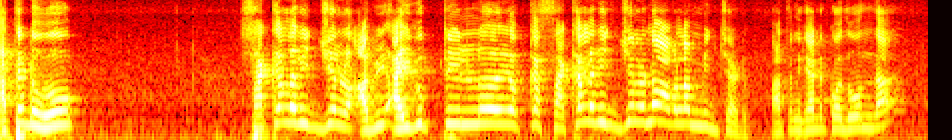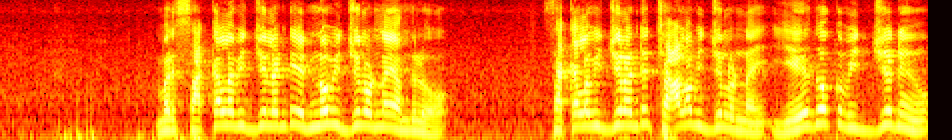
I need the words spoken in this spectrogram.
అతడు సకల విద్యలు అవి ఐగుప్తీయుల యొక్క సకల విద్యలను అవలంబించాడు. అతని కనుక కొదువు ఉందా? మరి సకల విద్యలు అంటే ఎన్నో విద్యలు ఉన్నాయి అందులో. సకల విద్యలు అంటే చాలా విద్యలు ఉన్నాయి. ఏదో ఒక విద్యను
